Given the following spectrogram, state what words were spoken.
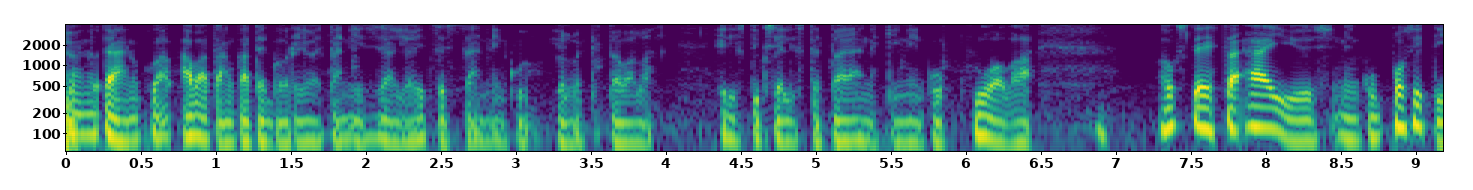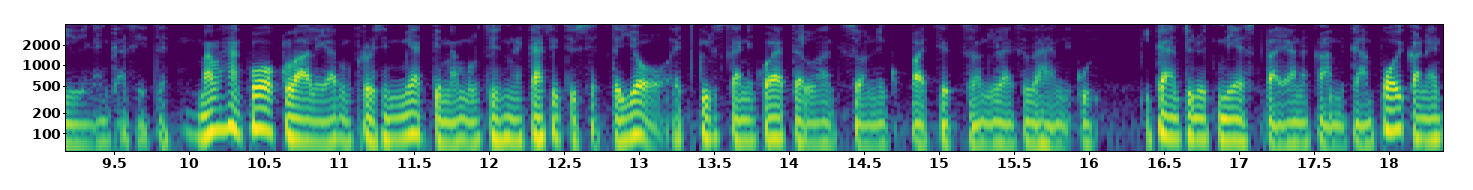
No, no tämähän kun avataan kategorioita, niin se on jo itsessään niin kuin jollakin tavalla edistyksellistä tai ainakin niin kuin luovaa. Onko teistä äijyys niin kuin positiivinen käsite? Mä vähän kooklailin ja pyrkisin miettimään, mulla tuli käsitys, että joo, että kyllä sitä niin kuin ajatellaan, että se on niin kuin, paitsi että se on yleensä vähän niin kuin ikääntynyt mies tai ainakaan mikään poikainen.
